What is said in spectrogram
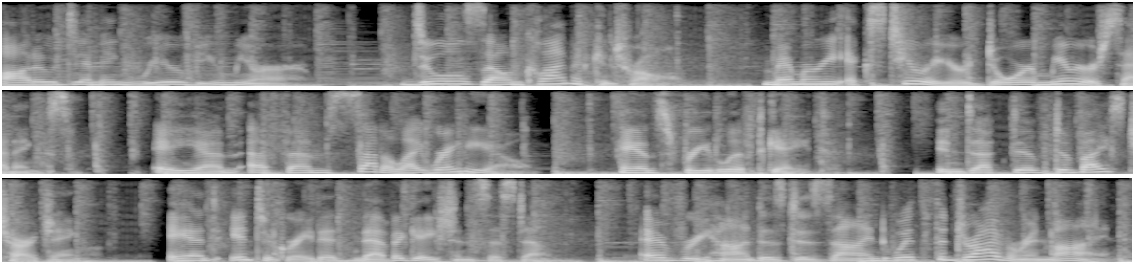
auto-dimming rear view mirror, dual zone climate control, memory exterior door mirror settings, AM FM satellite radio, hands-free liftgate, inductive device charging, and integrated navigation system. Every Honda is designed with the driver in mind.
